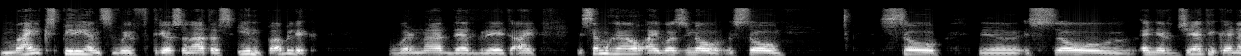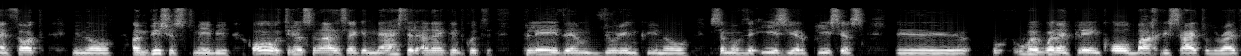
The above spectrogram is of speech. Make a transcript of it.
my experience with trio sonatas in public were not that great. I somehow I was, you know, so so uh, so energetic, and I thought, you know, ambitious maybe. Oh, trio sonatas I can master, and I could could play them during, you know, some of the easier pieces. Uh, when I'm playing all Bach recital, right?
